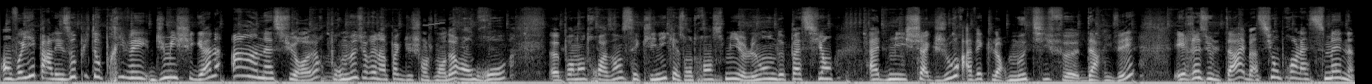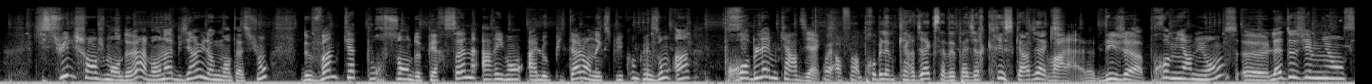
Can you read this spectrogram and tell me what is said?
envoyées par les hôpitaux privés du Michigan à un assureur pour mesurer l'impact du changement d'heure. En gros, euh, pendant trois ans, ces cliniques, elles ont transmis euh, le nombre de patients admis chaque jour avec leur motif euh, d'arrivée. Et résultat, eh ben, si on prend la semaine qui suit le changement d'heure, eh ben, on a bien une augmentation de 24% de personnes arrivant à l'hôpital en expliquant qu'elles ont un problème cardiaque. Ouais, enfin, problème cardiaque, ça veut pas dire crise cardiaque. Voilà, déjà, première nuance. Euh, la deuxième nuance,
